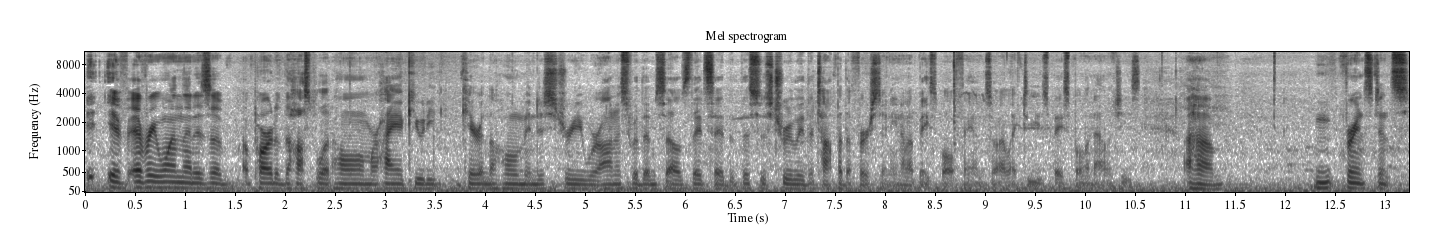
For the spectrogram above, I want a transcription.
If everyone that is a, a, part of the hospital at home or high acuity care in the home industry were honest with themselves, they'd say that this is truly the top of the first inning. I'm a baseball fan, so I like to use baseball analogies. Um, for instance,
